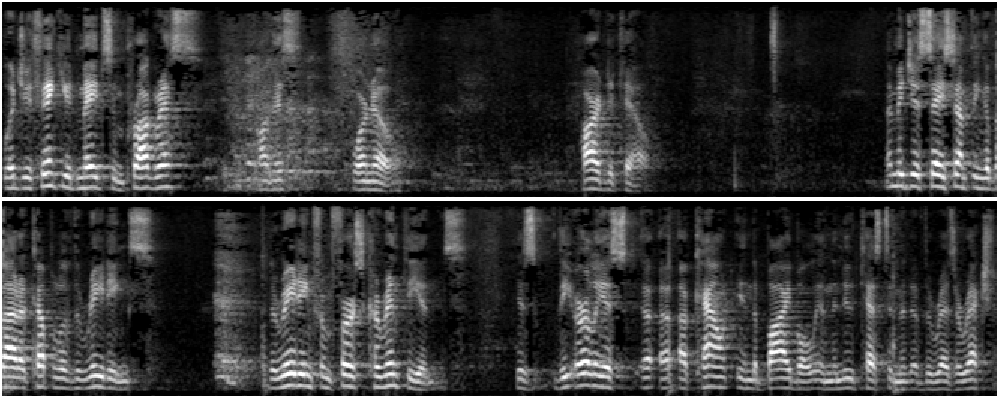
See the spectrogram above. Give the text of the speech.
would you think you'd made some progress on this or no? Hard to tell. Let me just say something about a couple of the readings. The reading from 1 Corinthians is the earliest uh, uh, account in the Bible in the New Testament of the resurrection.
